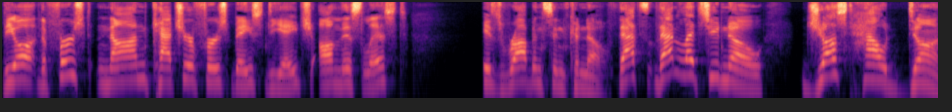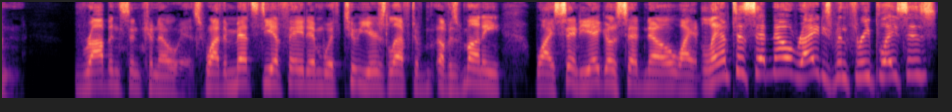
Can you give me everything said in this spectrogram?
The, uh, the first non catcher first base DH on this list is Robinson Cano. That's, that lets you know just how done Robinson Cano is. Why the Mets DFA'd him with two years left of, of his money. Why San Diego said no. Why Atlanta said no, right? He's been three places.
